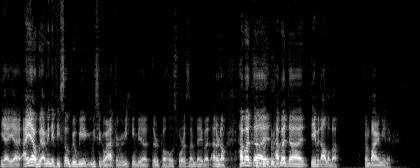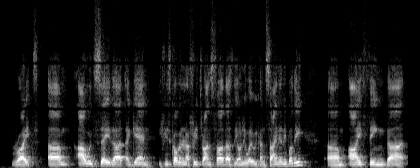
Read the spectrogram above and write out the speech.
Yeah, yeah, uh, yeah. We, I mean, if he's so good, we, we should go after him. Maybe he can be a third co-host for us someday. But I don't know. How about uh, how about uh, David Alaba from Bayern Munich? Right. Um, I would say that again, if he's coming on a free transfer, that's the only way we can sign anybody. Um, I think that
